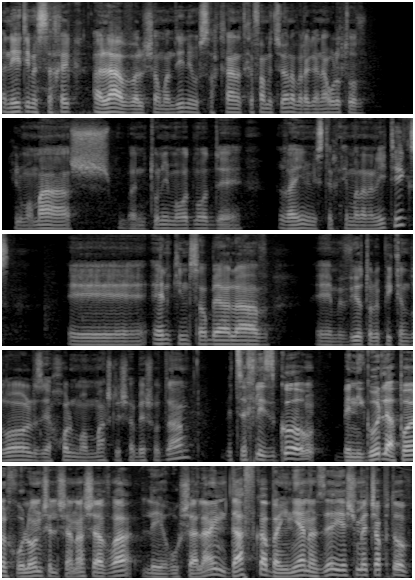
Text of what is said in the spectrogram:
אני הייתי משחק עליו, על שרמנדיני הוא שחקן התקפה מצוין, אבל הגנה הוא לא טוב. כאילו ממש, בנתונים מאוד מאוד אה, רעים, אם מסתכלים על analytics. הנקינס הרבה עליו, מביא אותו ל pick and roll, זה יכול ממש לשבש אותם. וצריך לזכור, בניגוד להפועל חולון של שנה שעברה, לירושלים, דווקא בעניין הזה יש matchup טוב.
